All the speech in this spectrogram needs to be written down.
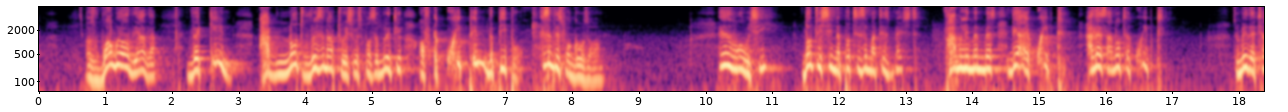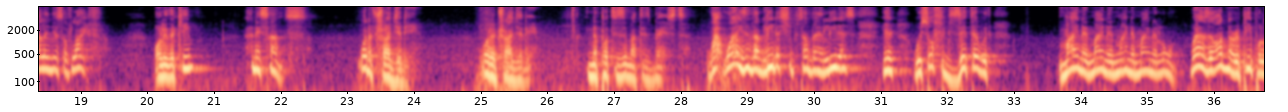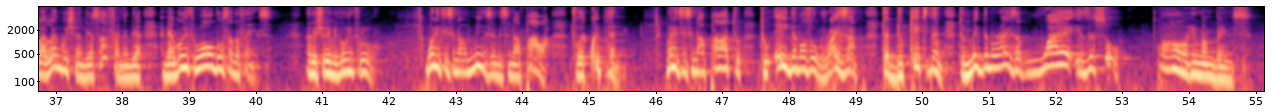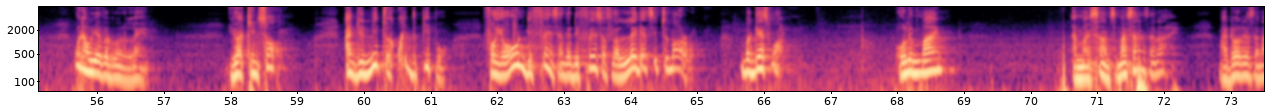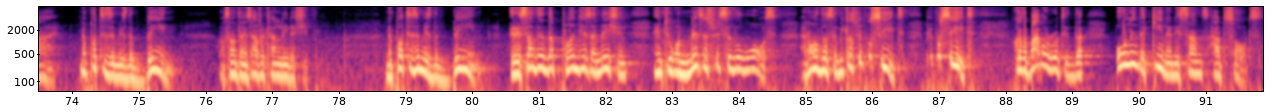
Because one way or the other, the king had not risen up to his responsibility of equipping the people. Isn't this what goes on? This is what we see. Don't we see nepotism at its best? Family members, they are equipped. Others are not equipped to meet the challenges of life. Only the king and his sons. What a tragedy. What a tragedy. Nepotism at its best. Why, why is it that leadership, sometimes leaders, yeah, we're so fixated with mine and mine and mine and mine alone? Whereas the ordinary people are languishing and they're suffering and they're, and they're going through all those other things that they shouldn't be going through. When it is in our means and it's in our power to equip them, when it is in our power to, to aid them also rise up, to educate them, to make them rise up, why is this so? Oh, human beings, when are we ever going to learn? You are King Saul, and you need to equip the people for your own defense and the defense of your legacy tomorrow. But guess what? Only mine and my sons, my sons and I, my daughters and I. Nepotism is the bane of sometimes African leadership. Nepotism is the bane. It is something that plunges a nation into unnecessary civil wars and all those things because people see it. People see it. Because the Bible wrote it that only the king and his sons had swords.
